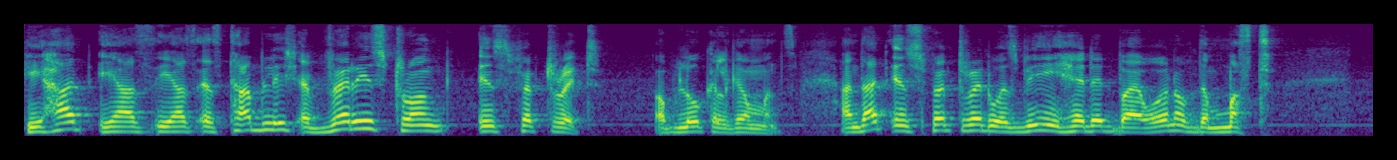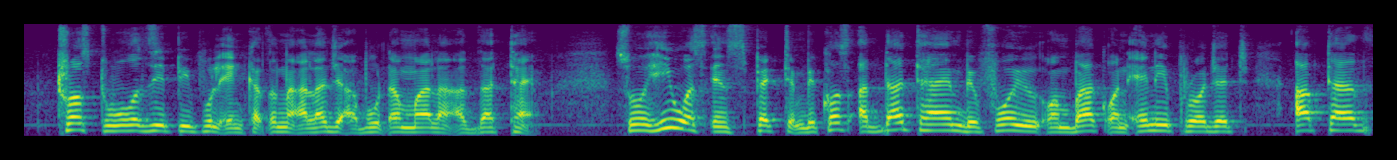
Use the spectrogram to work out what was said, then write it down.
He, had, he, has, he has established a very strong inspectorate of local governments. And that inspectorate was being headed by one of the most trustworthy people in Katsina, Alaja Abu Damala at that time. So he was inspecting because at that time, before you embark on any project, after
